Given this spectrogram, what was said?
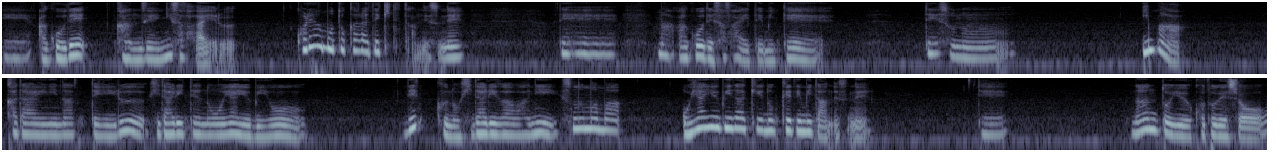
えー、顎で完全に支える。これは元からできてたんですね。でまあ顎で支えてみてでその今課題になっている左手の親指をネックの左側にそのまま親指だけ乗っけてみたんですね。でなんということでしょ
